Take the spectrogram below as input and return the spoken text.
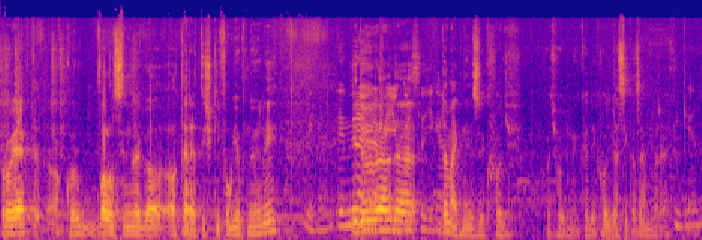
projekt, akkor valószínűleg a, a teret is ki fogjuk nőni. Igen. Én idővel, de, azt, hogy igen. de megnézzük, hogy hogy hogy működik, hogy veszik az emberek. Igen.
